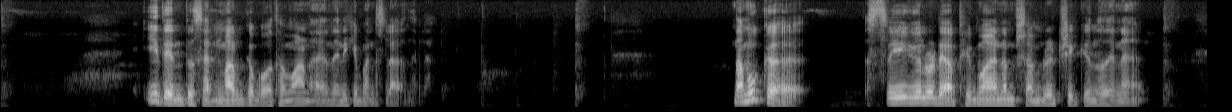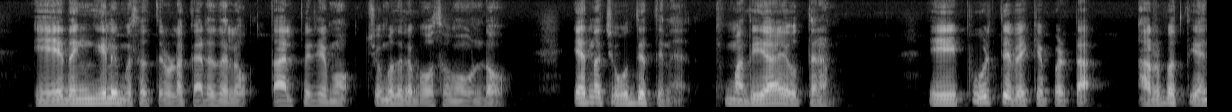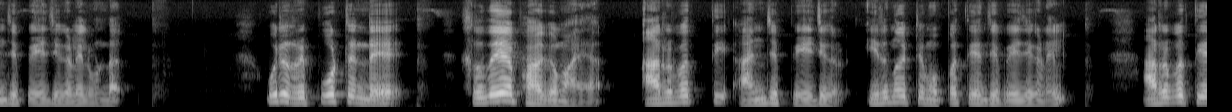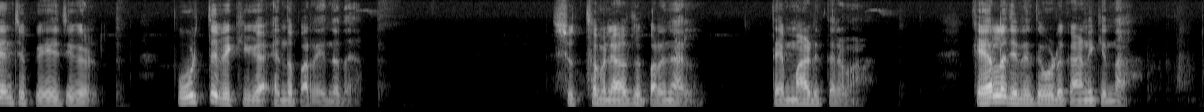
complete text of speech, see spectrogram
ഇതെന്ത് സന്മാർഗബോധമാണ് എന്നെനിക്ക് മനസ്സിലാകുന്നില്ല. നമുക്ക് സ്ത്രീകളുടെ അഭിമാനം സംരക്ഷിക്കുന്നതിന് ഏതെങ്കിലും വിധത്തിലുള്ള കരുതലോ താല്പര്യമോ ചുമതല ബോധമോ ഉണ്ടോ എന്ന ചോദ്യത്തിന് മതിയായ ഉത്തരം ഈ പൂഴ്ത്തി വയ്ക്കപ്പെട്ട അറുപത്തിയഞ്ച് പേജുകളിലുണ്ട്. ഒരു റിപ്പോർട്ടിന്റെ ഹൃദയഭാഗമായ അറുപത്തി അഞ്ച് പേജുകൾ ഇരുന്നൂറ്റി മുപ്പത്തിയഞ്ച് പേജുകളിൽ അറുപത്തിയഞ്ച് പേജുകൾ പൂഴ്ത്തിവെക്കുക എന്ന് പറയുന്നത്. ശുദ്ധ മലയാളത്തിൽ പറഞ്ഞാൽ തെമ്മാടിത്തരമാണ്. കേരള ജനതയോട് കാണിക്കുന്ന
